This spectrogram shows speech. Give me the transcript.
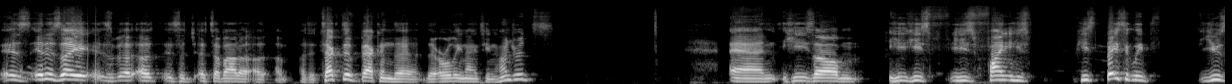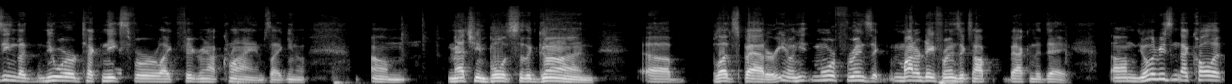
is it is a is a, a, is a it's about a, a, a detective back in the the early 1900s, and he's um he, he's he's finding he's he's basically using the newer techniques for like figuring out crimes, like you know, um matching bullets to the gun, uh, blood spatter. You know, he more forensic, modern day forensics op back in the day. Um, the only reason I call it,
